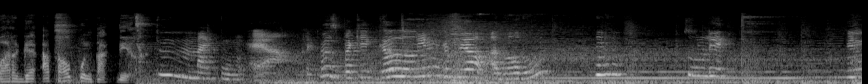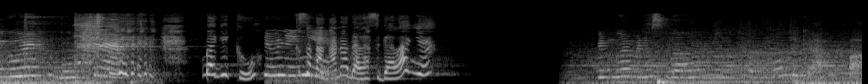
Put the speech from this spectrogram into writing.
Keluarga ataupun takdir. Hmm, Michael ya. Mereka harus pakai gelin ke dia. Aduh, aduh. Sulit. Ini gue buset. Bagiku, Ini kesenangan adalah segalanya. Ini gue minus banget. Aku mau pakai apa?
